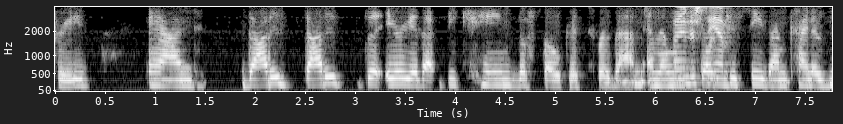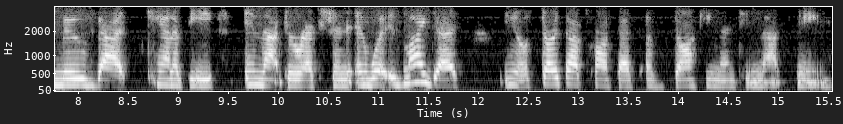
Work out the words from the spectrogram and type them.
trees, and that is that is the area that became the focus for them. And then we start to see them kind of move that canopy in that direction. And what is my guess, you know, start that process of documenting that scene.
